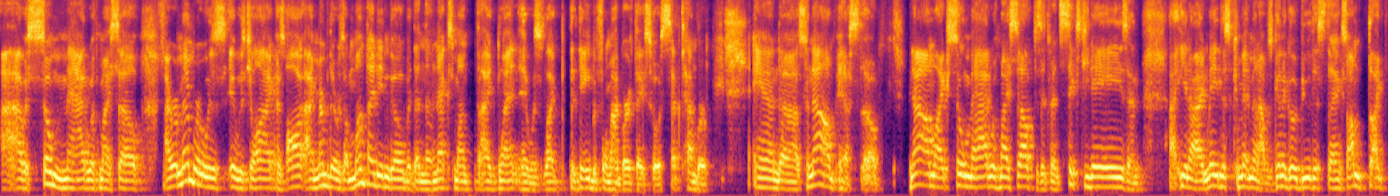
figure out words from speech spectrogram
I was so mad with myself. I remember it was it was July because I remember there was a month I didn't go, but then the next month I went. It was like the day before my birthday, so it was September. And uh, so now I'm pissed though. Now I'm like so mad with myself because it's been 60 days, and I, you know I made this commitment. I was going to go do this thing, so I'm like,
